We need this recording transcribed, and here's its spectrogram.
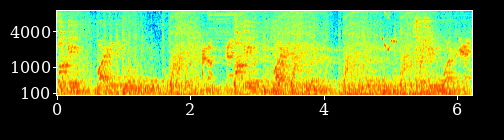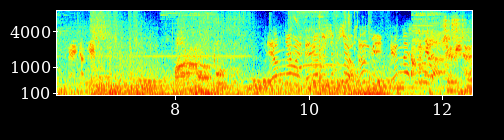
확인 완료. 작업 끝. 확인 완료. 수신 완료. 예, 대장님. 마누라 본부. 명령을 내려주십시오. 준비 끝났습니다. 시스템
